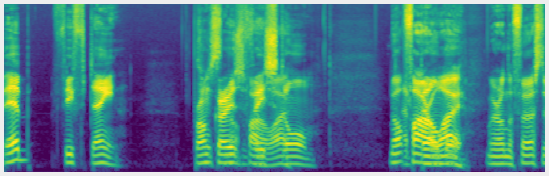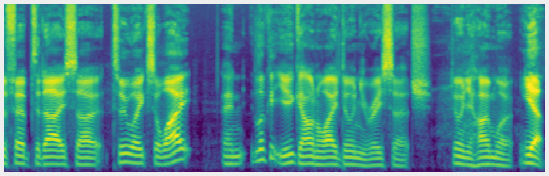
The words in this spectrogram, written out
Feb 15. Broncos v. Storm. Not far away. We're on the 1st of Feb today, so two weeks away. And look at you going away doing your research, doing your homework. Yep.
